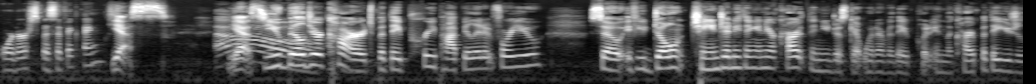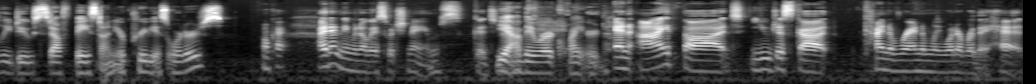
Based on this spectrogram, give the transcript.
order specific things. Yes. Yes, you build Oh. your cart, but they pre-populate it for you. So if you don't change anything in your cart, then you just get whatever they put in the cart. But they usually do stuff based on your previous orders. Okay. I didn't even know they switched names. Good. To Yeah, know. they were acquired. And I thought you just got kind of randomly whatever they had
